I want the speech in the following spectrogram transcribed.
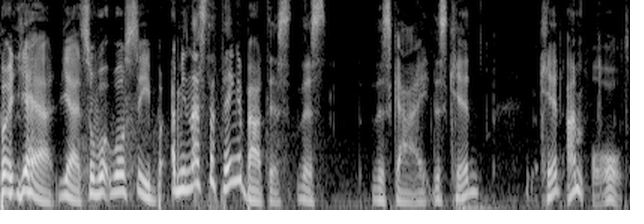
but yeah, yeah. So we'll, we'll see. But I mean, that's the thing about this this this guy, this kid. Kid, I'm old.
